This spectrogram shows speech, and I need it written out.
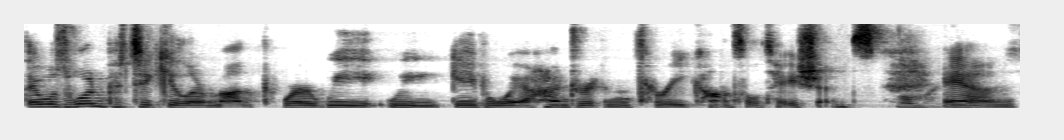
there was one particular month where we we gave away 103 consultations, oh and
